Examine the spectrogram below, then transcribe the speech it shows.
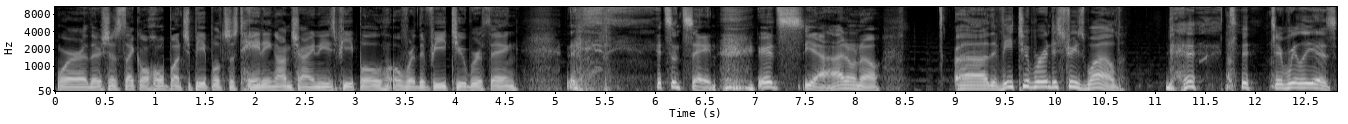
where there's just like a whole bunch of people just hating on Chinese people over the VTuber thing. it's insane. It's yeah, I don't know. Uh, the VTuber industry is wild. it really is.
